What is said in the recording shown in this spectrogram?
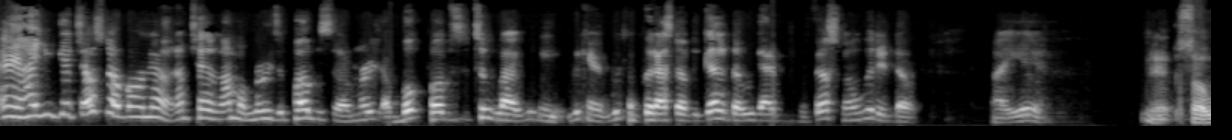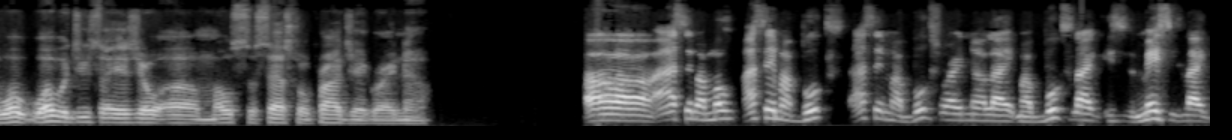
hey, how you get your stuff on there? And I'm telling them I'm a music publisher, a, music, a book publisher too. Like we can we can we can put our stuff together though. We gotta be professional with it though. Like yeah. Yeah. So what what would you say is your uh, most successful project right now? Uh, I say my most. I say my books. I say my books right now. Like my books, like it's a message. Like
